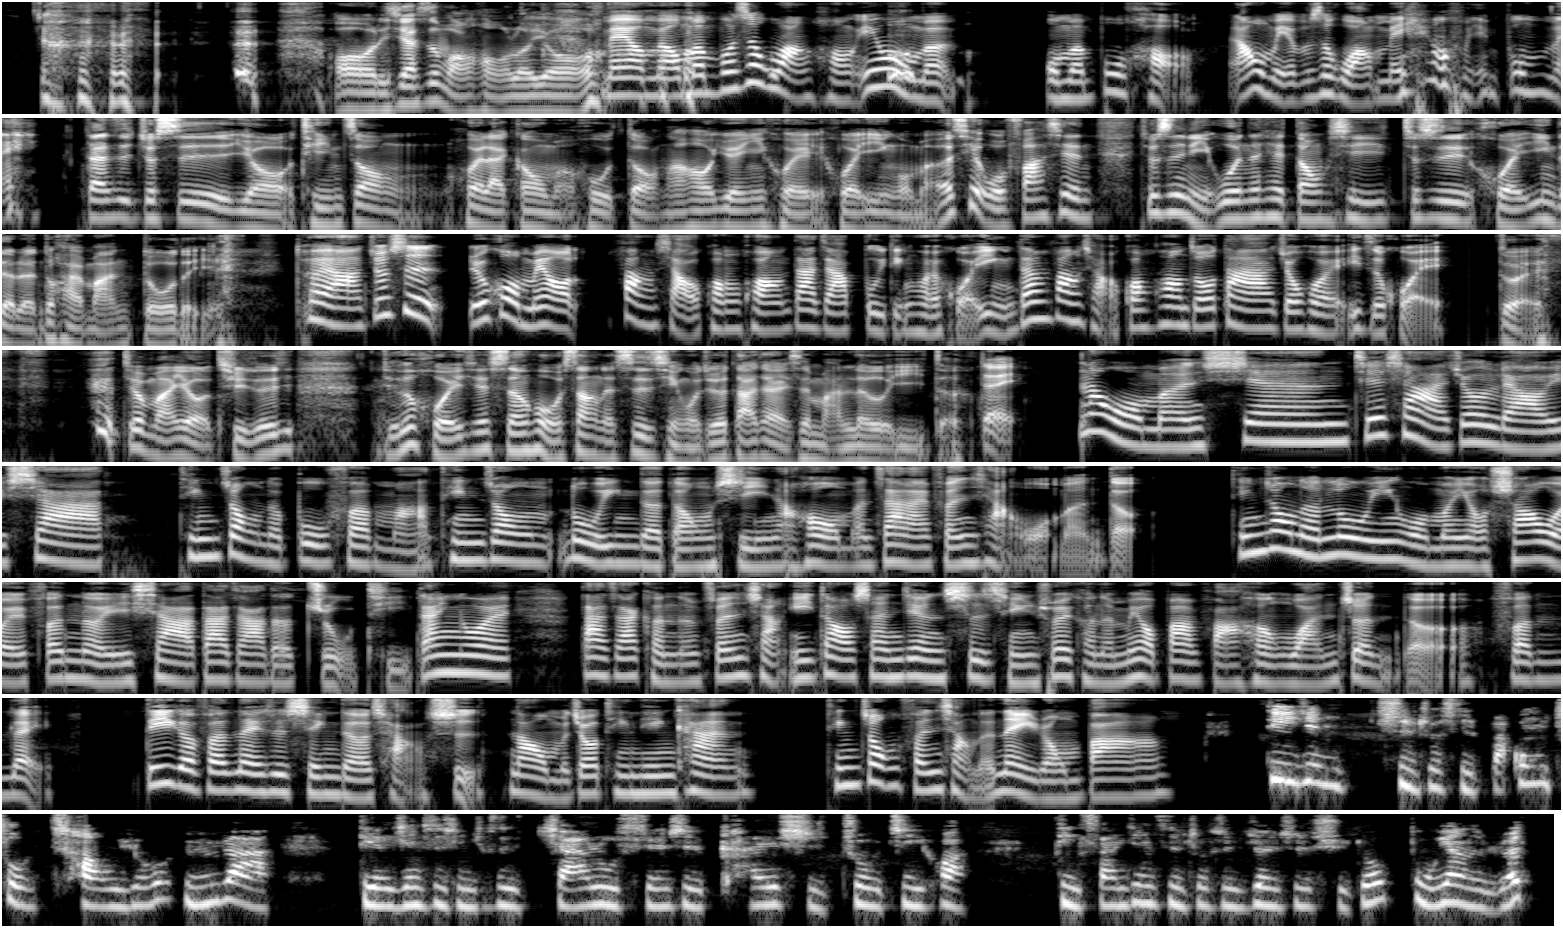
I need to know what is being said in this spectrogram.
哦，你现在是网红了哟？没有没有，我们不是网红，因为我们。我们不红，然后我们也不是网美，因为我们也不美。但是就是有听众会来跟我们互动，然后愿意回回应我们。而且我发现，就是你问那些东西，就是回应的人都还蛮多的耶。对啊，就是如果没有放小框框，大家不一定会回应；但放小框框之后，大家就会一直回。对，就蛮有趣的，就是回一些生活上的事情，我觉得大家也是蛮乐意的。对，那我们先接下来就聊一下。听众的部分嘛，听众录音的东西，然后我们再来分享我们的听众的录音。我们有稍微分了一下大家的主题，但因为大家可能分享一到三件事情，所以可能没有办法很完整的分类。第一个分类是新的尝试，那我们就听听看听众分享的内容吧。第一件事就是把工作炒鱿鱼啦，第二件事情就是加入实验室开始做计划。第三件事就是认识许多不一样的人。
